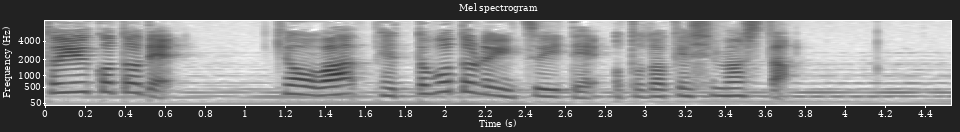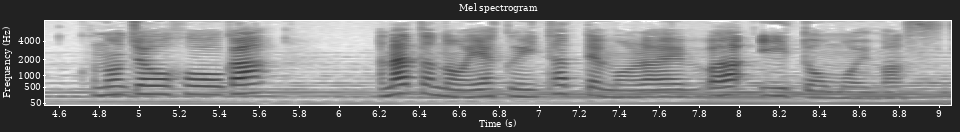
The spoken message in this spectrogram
ということで、今日はペットボトルについてお届けしました。この情報があなたのお役に立ってもらえばいいと思います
